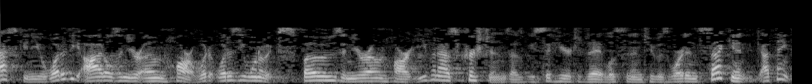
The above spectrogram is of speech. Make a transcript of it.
asking you, what are the idols in your own heart? What, what does He want to expose in your own heart, even as Christians, as we sit here today listening to His Word? And second, I think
